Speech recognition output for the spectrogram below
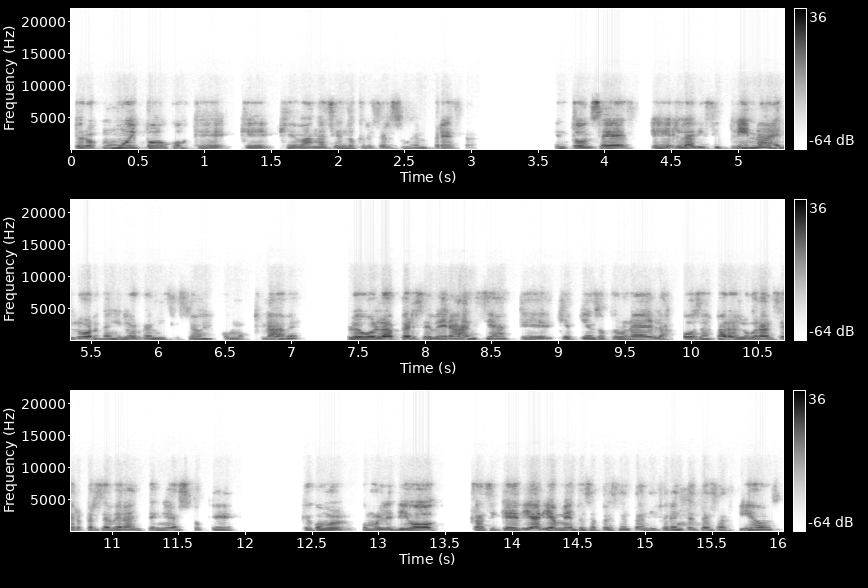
pero muy pocos que, que, que van haciendo crecer sus empresas. Entonces, eh, la disciplina, el orden y la organización es como clave. Luego la perseverancia, que, que pienso que una de las cosas para lograr ser perseverante en esto, que, que como, como les digo, casi que diariamente se presentan diferentes desafíos,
